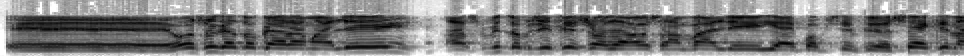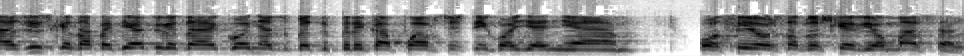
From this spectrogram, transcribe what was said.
Ε, όσο για τον Καραμαλή, ας μην το ψηφίσει ο λαό αν βάλει για υποψήφιος. Έχει να ζήσει και τα παιδιά του και τα εγγόνια του με την πρίκα που άφησε στην οικογένεια ο Θείος από το σχέδιο Μάρσαλ.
